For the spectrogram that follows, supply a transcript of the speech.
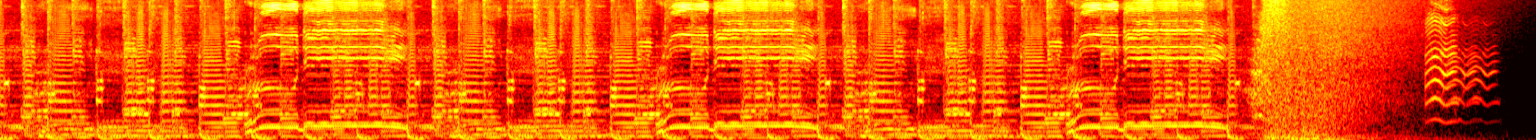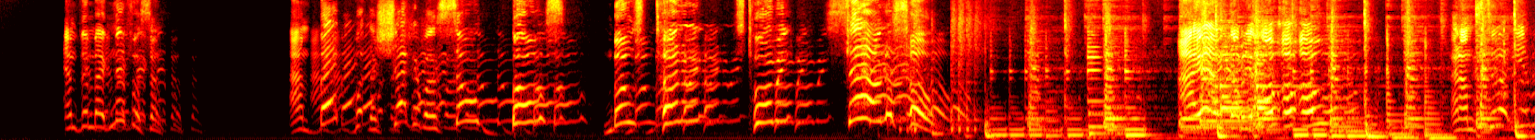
Rudy! Rudy! Rudy! Rudy, and the magnificent. I'm back, but the shaker was so boss most tolerant, storming, sound of soul. I am WOOO, and I'm still here.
